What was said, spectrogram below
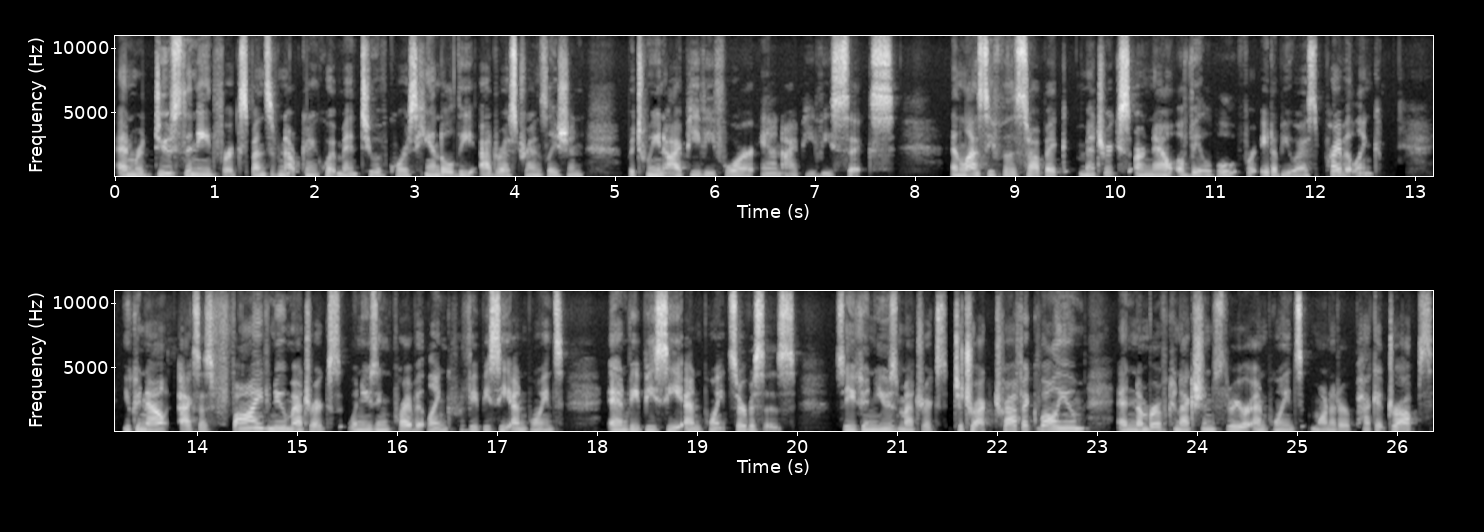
and reduce the need for expensive networking equipment to, of course, handle the address translation between IPv4 and IPv6. And lastly, for this topic, metrics are now available for AWS Private Link. You can now access five new metrics when using Private Link for VPC endpoints and VPC endpoint services. So you can use metrics to track traffic volume and number of connections through your endpoints, monitor packet drops,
